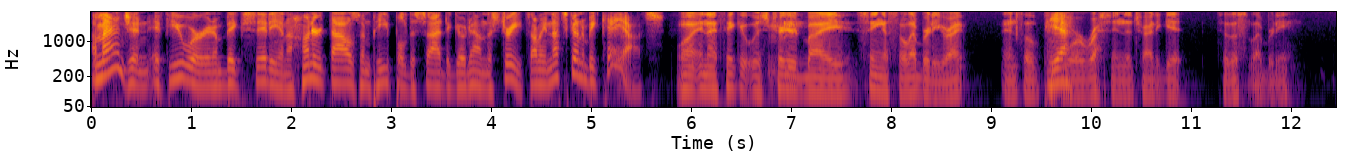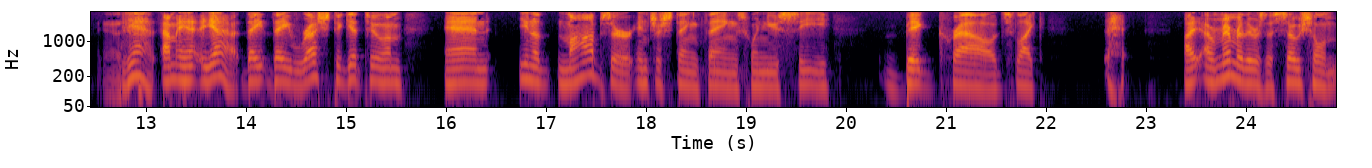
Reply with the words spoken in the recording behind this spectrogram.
imagine if you were in a big city and hundred thousand people decide to go down the streets. I mean, that's going to be chaos. Well, and I think it was triggered by seeing a celebrity, right? And so people Yeah. were rushing to try to get to the celebrity. Yeah. Yeah, I mean, yeah, they they rush to get to him, and you know, mobs are interesting things when you see big crowds. Like, I, I remember there was a social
